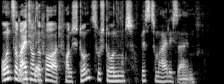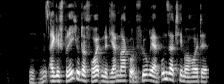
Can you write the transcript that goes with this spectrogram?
Und so weiter und so fort, von Stund zu Stund bis zum Heiligsein. Mhm. Ein Gespräch unter Freunden mit Jan Marco und Florian. Unser Thema heute:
